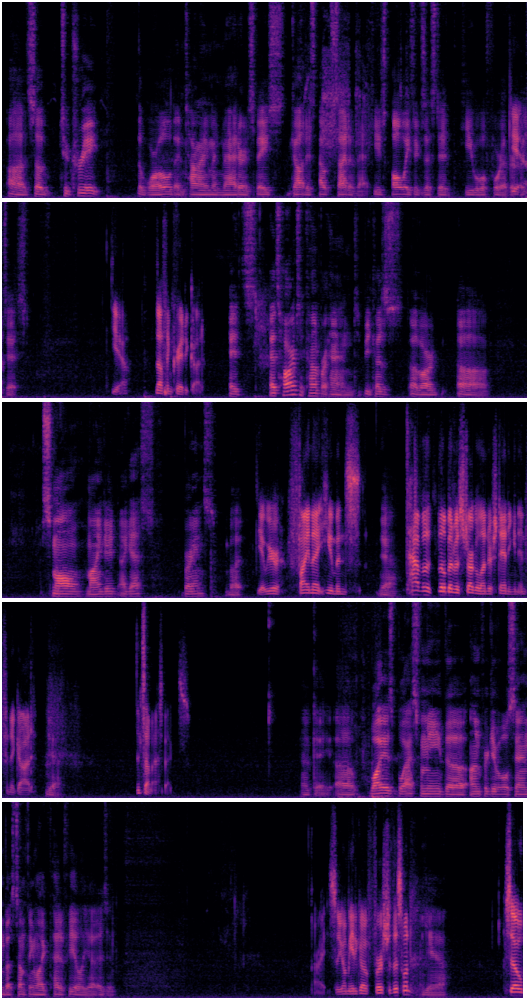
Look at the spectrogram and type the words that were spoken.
Uh, so to create the world and time and matter and space, God is outside of that. He's always existed. He will forever Yeah. exist. yeah, nothing created God. it's it's hard to comprehend because of our uh, small-minded, I guess, brains. But Yeah, we are finite humans yeah, have a little bit of a struggle understanding an infinite God yeah. in some aspects. Okay. Uh, why is blasphemy the unforgivable sin, but something like pedophilia isn't? All right, so you want me to go first with this one? Yeah. So,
